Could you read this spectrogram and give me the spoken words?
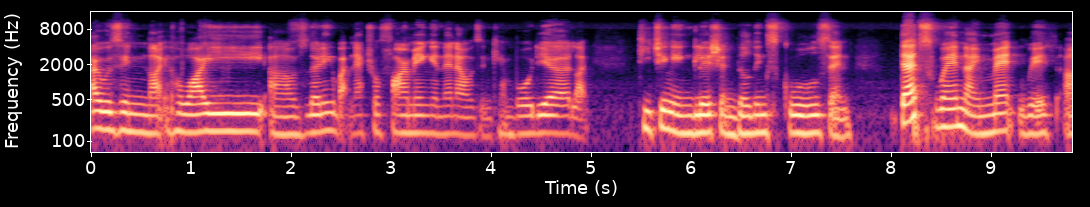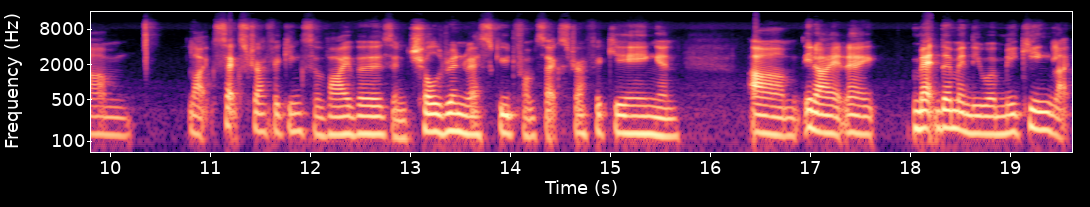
i was in like hawaii uh, i was learning about natural farming and then i was in cambodia like teaching english and building schools and that's when i met with um like sex trafficking survivors and children rescued from sex trafficking and um you know and I met them and they were making like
